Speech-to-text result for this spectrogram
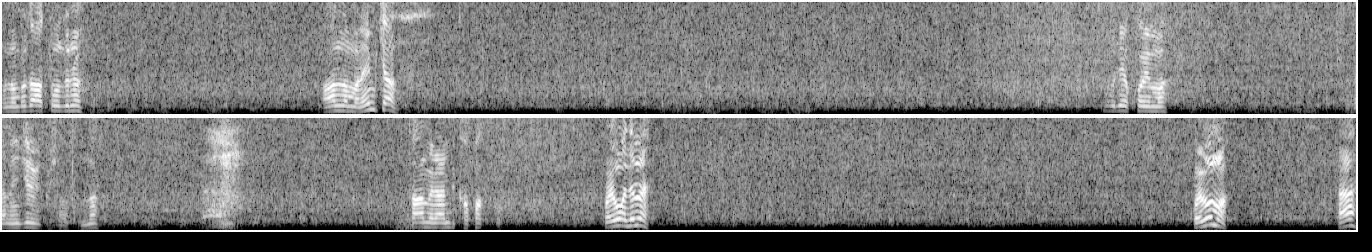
Bunun burada at olduğunu anlaman imkansız. Buraya koyma. Zaten incir bitmiş altında. Tahminen bir kapak bu. Koyma değil mi? Koyma mı? Ha?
